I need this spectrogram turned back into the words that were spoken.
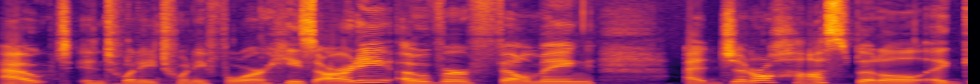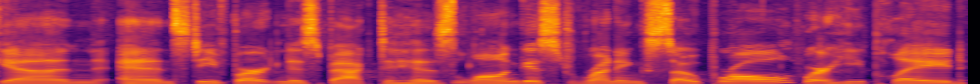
out in 2024. He's already over filming at General Hospital again, and Steve Burton is back to his longest running soap role where he played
